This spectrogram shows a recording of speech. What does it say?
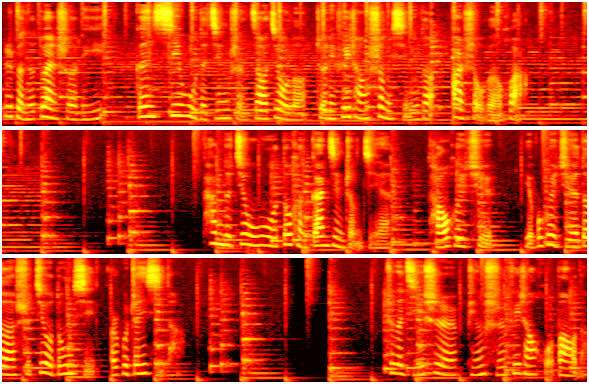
日本的断舍离跟惜物的精神，造就了这里非常盛行的二手文化。他们的旧物都很干净整洁，淘回去也不会觉得是旧东西而不珍惜它。这个集市平时非常火爆的，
